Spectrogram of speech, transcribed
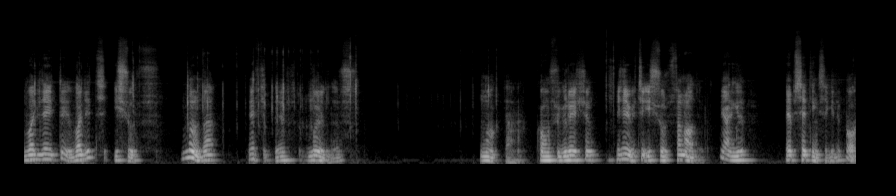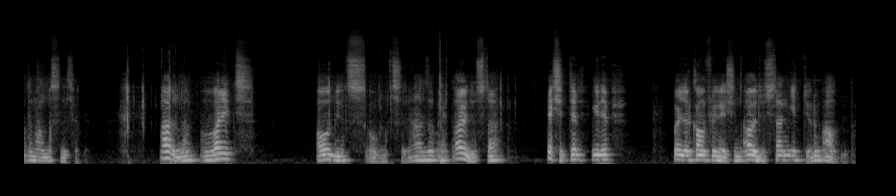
validate değil, valid issues. Bunu da eşittir builder nokta configuration JWT issues'tan alıyorum. Yani gidip App Settings'e gidip oradan almasını söylüyorum. Ardından valid audience olması lazım. Evet audience'da eşittir gidip böyle configuration audience'dan git diyorum al bunu.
